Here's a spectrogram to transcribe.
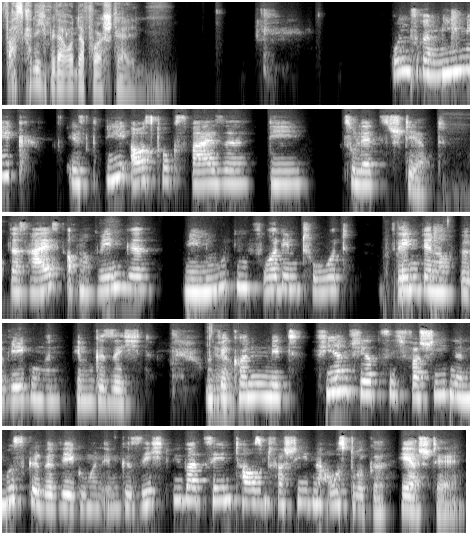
Was kann ich mir darunter vorstellen? Unsere Mimik ist die Ausdrucksweise, die zuletzt stirbt. Das heißt, auch noch wenige Minuten vor dem Tod sehen wir noch Bewegungen im Gesicht. Und ja. wir können mit 44 verschiedenen Muskelbewegungen im Gesicht über 10.000 verschiedene Ausdrücke herstellen.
